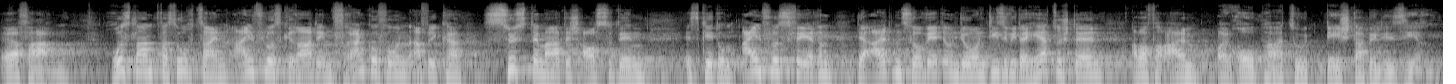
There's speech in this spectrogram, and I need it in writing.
erfahren. Russland versucht seinen Einfluss gerade im frankophonen Afrika systematisch auszudehnen. Es geht um Einflusssphären der alten Sowjetunion, diese wiederherzustellen, aber vor allem Europa zu destabilisieren.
